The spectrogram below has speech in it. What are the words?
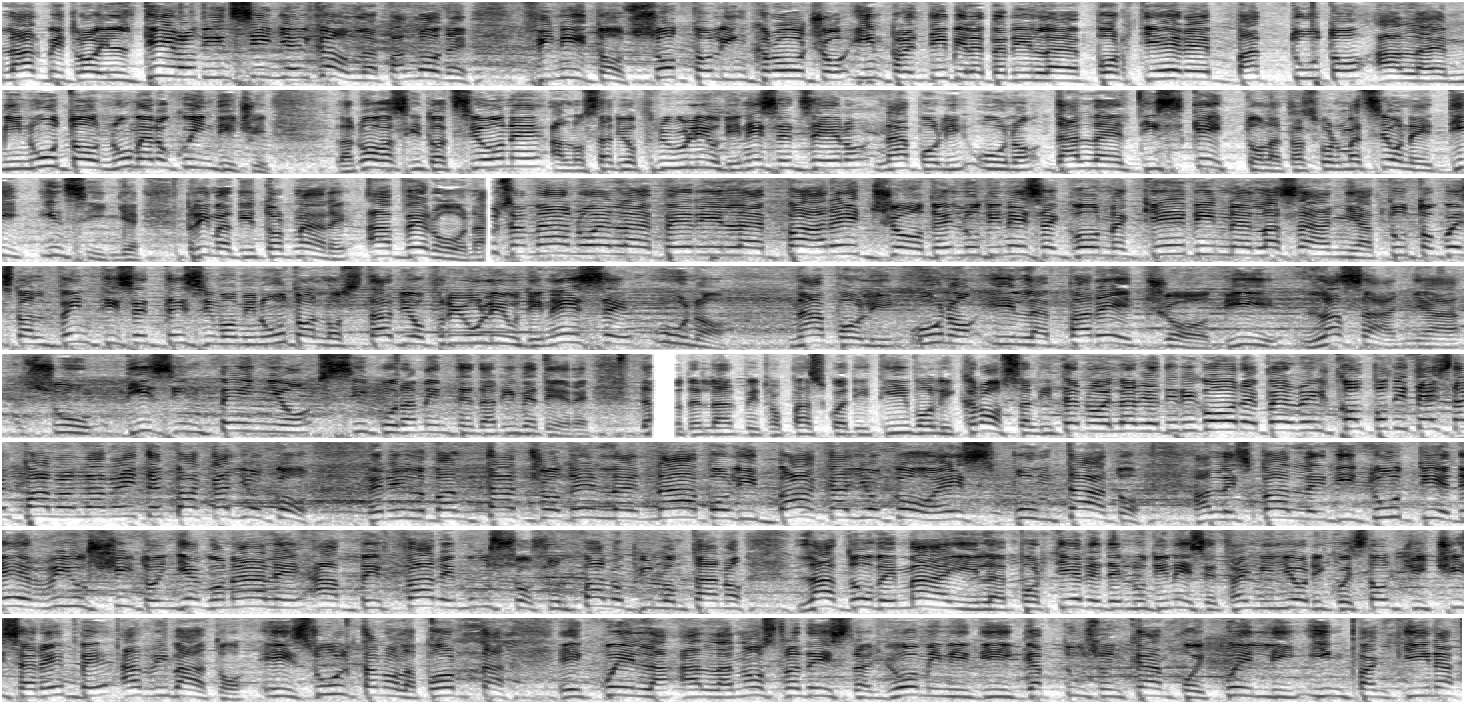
L'arbitro il tiro di Insigne il gol, pallone finito sotto l'incrocio, imprendibile per il portiere battuto al minuto numero 15. La nuova situazione allo stadio Friuli, Udinese 0, Napoli 1 dal dischetto, la trasformazione di Insigne prima di tornare a Verona. Usa Manuel per il pareggio dell'Udinese con Kevin Lasagna, tutto questo al 27 minuto allo stadio Friuli, Udinese 1, Napoli 1 il pareggio di Lasagna su disimpegno sicuramente da rivedere. Dell'arbitro Pasqua di Tivoli, cross all'interno dell'area di rigore per il colpo di testa, il palo e la rete Bakayoko per il vantaggio del Napoli, Bakayoko è spuntato alle spalle di tutti ed è riuscito in diagonale a beffare Musso sul palo più lontano là dove mai il portiere dell'Udinese tra i migliori quest'oggi ci sarebbe arrivato, esultano, la porta è quella alla nostra destra, gli uomini di Gattuso in campo e quelli in panchina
